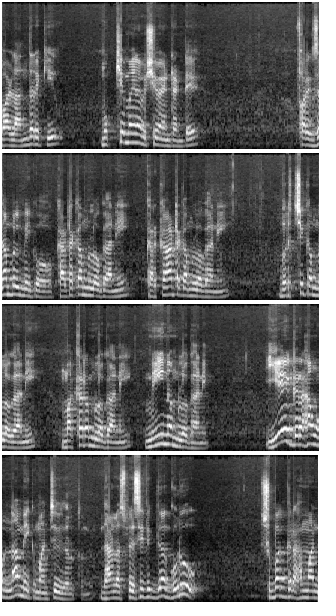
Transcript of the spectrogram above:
వాళ్ళందరికీ ముఖ్యమైన విషయం ఏంటంటే ఫర్ ఎగ్జాంపుల్ మీకు కటకంలో కానీ కర్కాటకంలో కానీ వృశ్చికంలో కానీ మకరంలో కానీ మీనంలో కానీ ఏ గ్రహం ఉన్నా మీకు మంచిగా జరుగుతుంది. దాంట్లో స్పెసిఫిక్గా గురువు శుభగ్రహం అని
